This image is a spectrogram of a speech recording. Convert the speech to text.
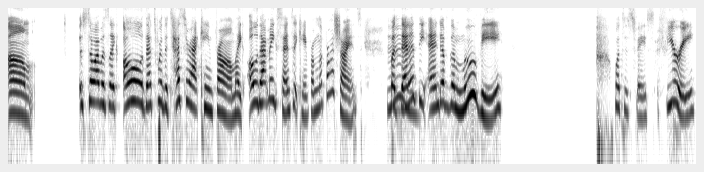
Um so I was like, oh, that's where the Tesseract came from. Like, oh, that makes sense. It came from the Frost Giants. But then Mm. at the end of the movie, what's his face? Fury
